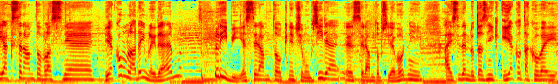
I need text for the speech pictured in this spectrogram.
jak se nám to vlastně jako mladým lidem líbí, jestli nám to k něčemu přijde, jestli nám to přijde vhodný a jestli ten dotazník jako takovej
